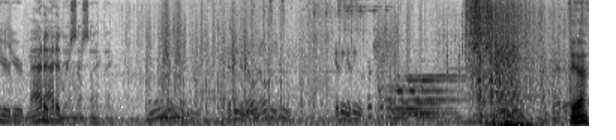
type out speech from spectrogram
you're, mad at him or something. Yeah.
